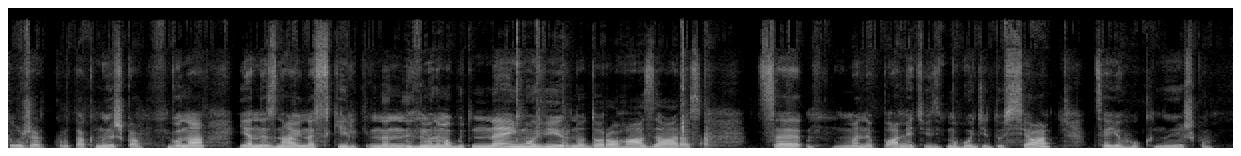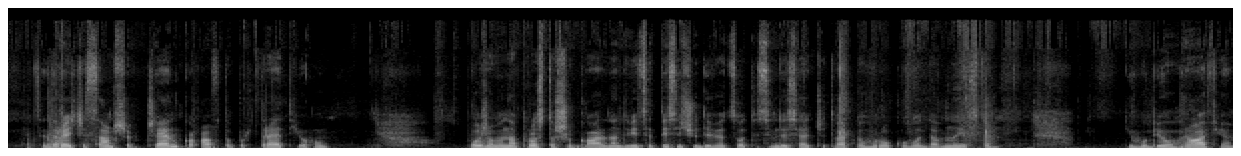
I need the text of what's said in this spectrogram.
Дуже крута книжка. Вона, я не знаю наскільки, вона, мабуть, неймовірно дорога зараз. Це в мене пам'ять від мого дідуся. Це його книжка. Це, до речі, сам Шевченко, автопортрет його. Боже, вона просто шикарна. Дивіться, 1984 року видавництво. Його біографія.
